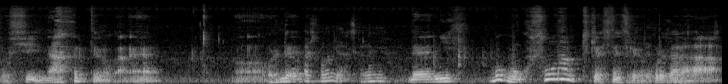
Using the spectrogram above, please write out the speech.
欲しいなっていうのがね、うんこれでやっぱりそうなんじゃないですかね。でに僕もそうなるって気がしてるんですけどこれから。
